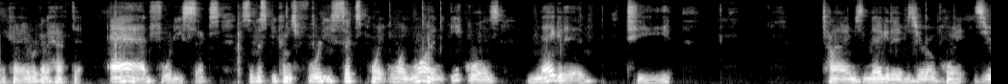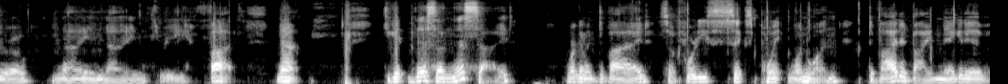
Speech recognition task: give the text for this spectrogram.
okay, we're going to have to add 46. So this becomes 46.11 equals negative t times negative 0.09935. Now, to get this on this side, we're going to divide, so 46.11 divided by negative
